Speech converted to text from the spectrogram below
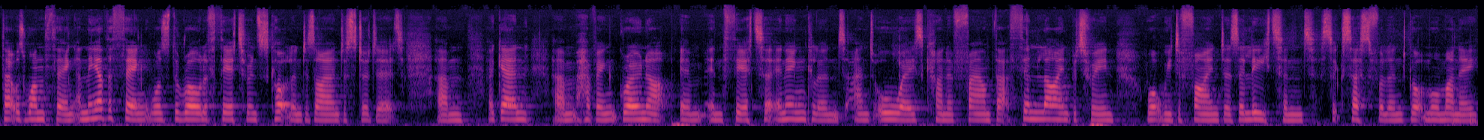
that was one thing. And the other thing was the role of theatre in Scotland as I understood it. Um, again, um, having grown up in, in theatre in England and always kind of found that thin line between what we defined as elite and successful and got more money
